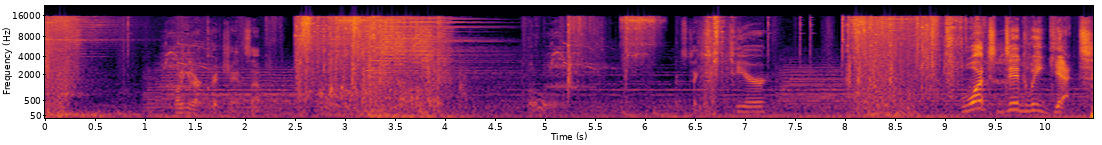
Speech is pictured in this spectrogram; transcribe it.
I want to get our crit chance up. Ooh. Let's take it here. What did we get?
